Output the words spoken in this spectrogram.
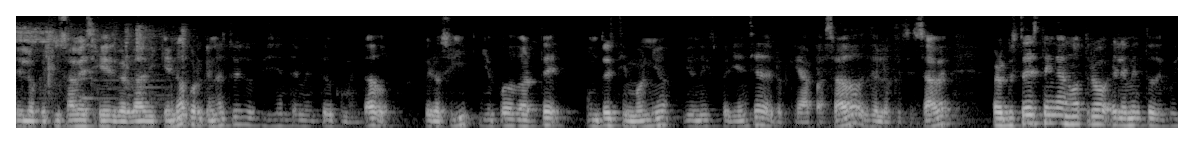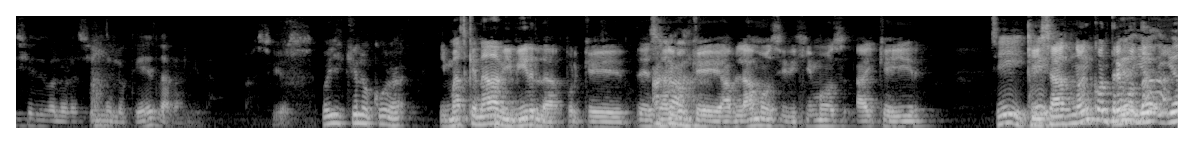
de lo que tú sabes que es verdad y que no, porque no estoy suficientemente documentado, pero sí, yo puedo darte un testimonio y una experiencia de lo que ha pasado, de lo que se sabe, para que ustedes tengan otro elemento de juicio y de valoración de lo que es la realidad. Así es. Oye, qué locura. Y más que nada vivirla, porque es Ajá. algo que hablamos y dijimos hay que ir. Sí, que- Quizás no encontremos yo, nada. yo,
